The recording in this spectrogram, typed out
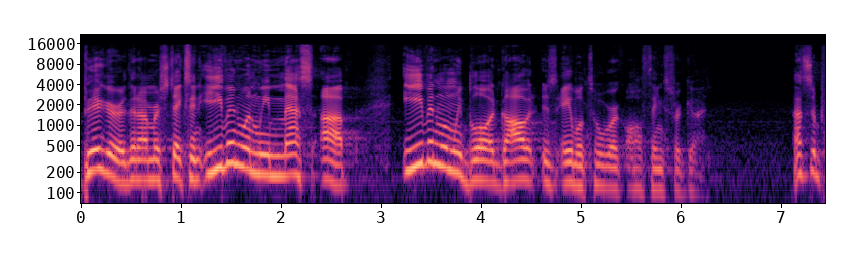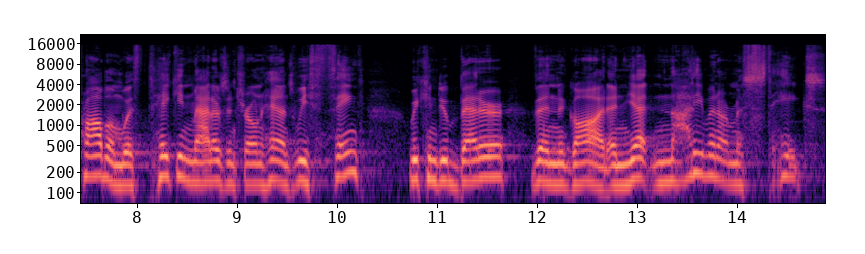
bigger than our mistakes. And even when we mess up, even when we blow it, God is able to work all things for good. That's the problem with taking matters into our own hands. We think we can do better than God, and yet not even our mistakes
